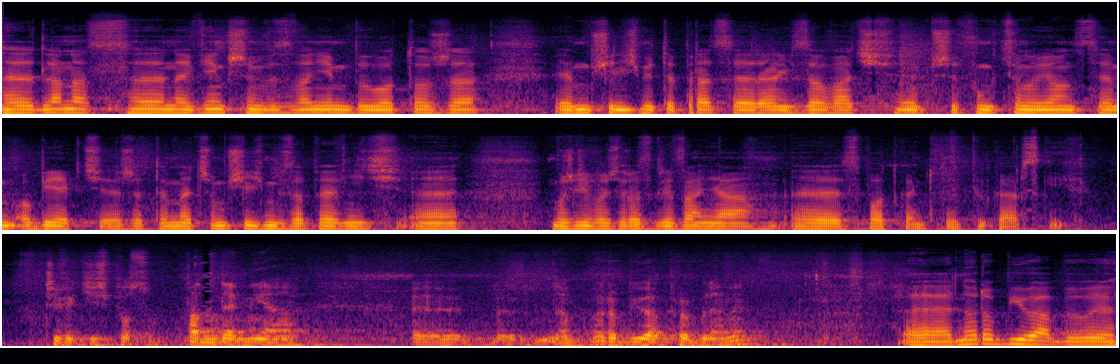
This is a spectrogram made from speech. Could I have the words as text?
e, dla nas e, największym wyzwaniem było to, że musieliśmy te prace realizować przy funkcjonującym obiekcie, że te mecze musieliśmy zapewnić możliwość rozgrywania spotkań tutaj piłkarskich. Czy w jakiś sposób pandemia no, robiła problemy? No robiła, były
